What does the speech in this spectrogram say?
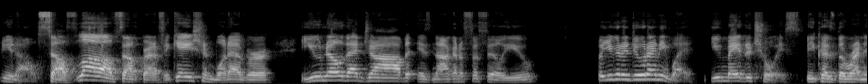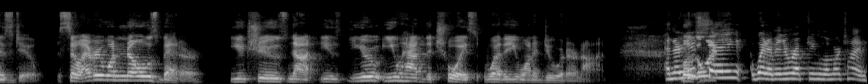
you know, self love, self gratification, whatever. You know that job is not going to fulfill you, but you're going to do it anyway. You made a choice because the rent is due. So everyone knows better. You choose not. You you you have the choice whether you want to do it or not. And are but you saying? Wait, I'm interrupting one more time.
